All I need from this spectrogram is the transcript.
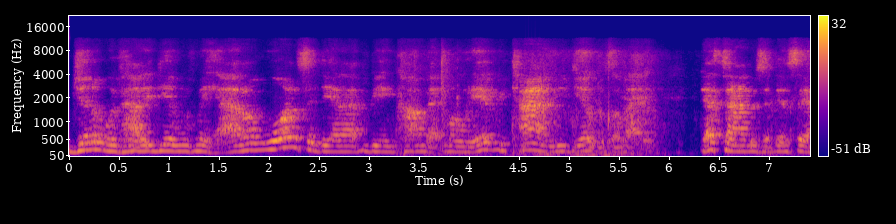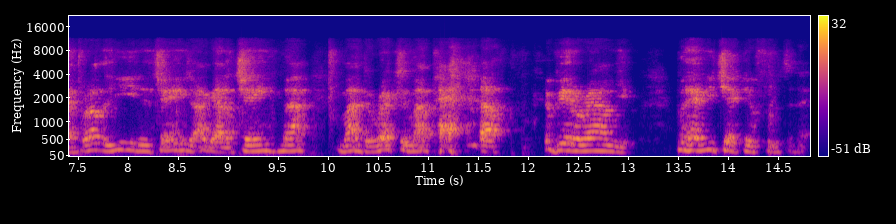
Gentle with how they deal with me. I don't want to sit there and have to be in combat mode every time you deal with somebody. That's time to sit there and say, brother, you need to change. I gotta change my my direction, my path, being around you. But have you checked your fruit today?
